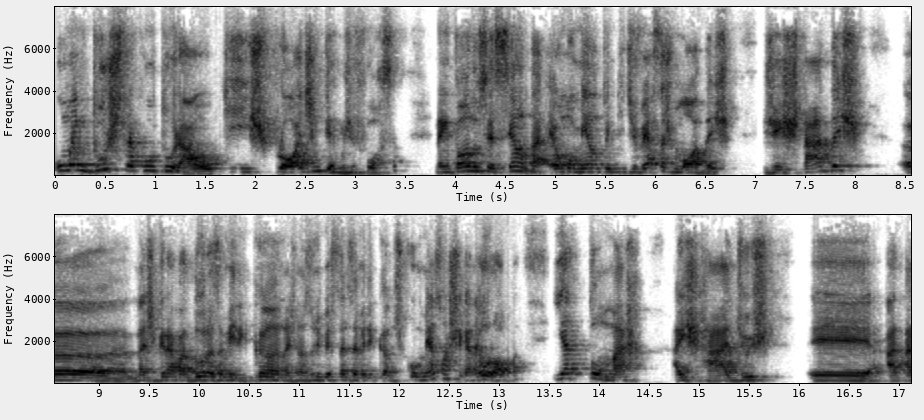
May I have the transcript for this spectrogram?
uma indústria cultural que explode em termos de força. Né? Então, anos 60 é o momento em que diversas modas gestadas uh, nas gravadoras americanas, nas universidades americanas, começam a chegar na Europa e a tomar as rádios é, a, a,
